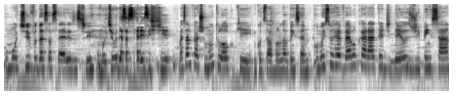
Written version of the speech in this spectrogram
O motivo dessa série existir. O motivo dessa série existir. Mas sabe o que eu acho muito louco que, enquanto estava falando, eu tava pensando, como isso revela o caráter de Deus de pensar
